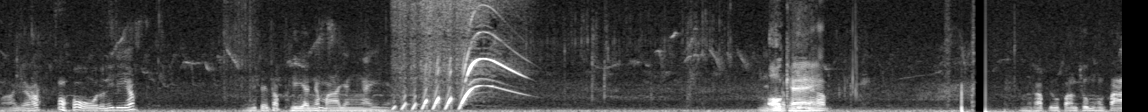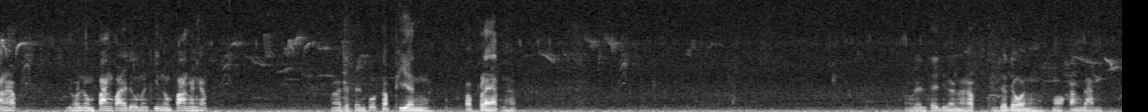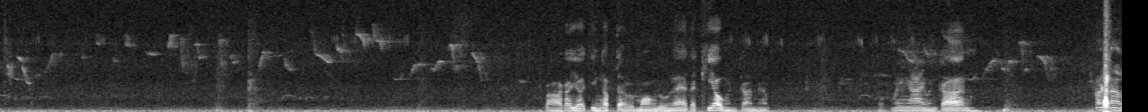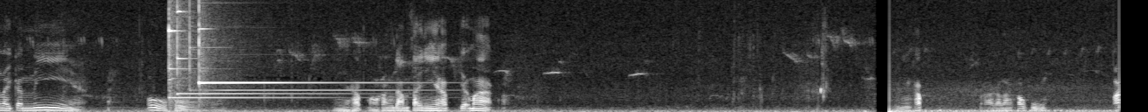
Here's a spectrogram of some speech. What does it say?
มาอีกแล้วครับ โอ้โห ตัวนี้ดีครับ นี้เป็นตะเพียนครับมายังไงเนี่ย นนี้เป็นตะเพียนโอเคนะครับนะครับ ดูความชุ่มของปลานะครับโยนขนมปังไปดูมันกินขนมปังกันครับน่าจะเป็นพวกตะเพียนปลาแปลบนะครับต้องเล่นไส้เดือนนะครับ ถึงจะโดนหมอค้างดำปลาก็เยอะจริงครับ แต่มองดูแล้วจะเขี้ยวเหมือนกันครับตก ไม่ง่ายเหมือนกันมันอะไรกันนี่โอ้โหนี่ครับหมอข้างดำไซส์นี้ครับ เยอะมากนี่ครับปลากำลังเข้าฝูงไป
